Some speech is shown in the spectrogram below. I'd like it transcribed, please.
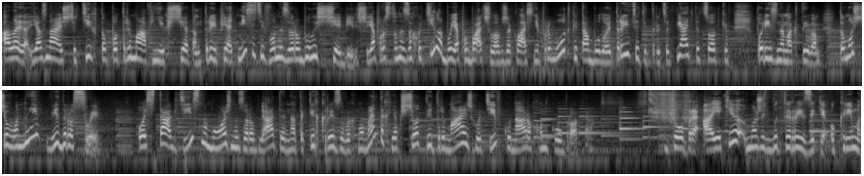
але я знаю, що ті, хто потримав їх ще там 3-5 місяців, вони заробили ще більше. Я просто не захотіла, бо я побачила вже класні прибутки. Там було і 30, і 35% по різним активам, тому що вони відросли. Ось так дійсно можна заробляти на таких кризових моментах, якщо ти тримаєш готівку на рахунку у брокера. Добре, а які можуть бути ризики, окрім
